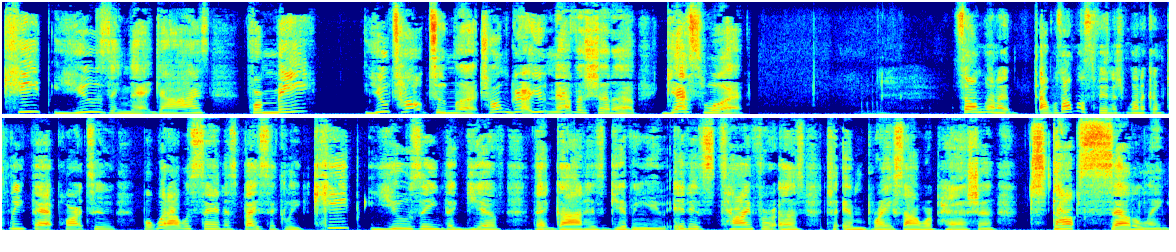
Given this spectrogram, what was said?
Keep using that, guys. For me, you talk too much. Homegirl, you never shut up. Guess what? So I'm going to I was almost finished. I'm going to complete that part too. But what I was saying is basically keep using the gift that God has given you. It is time for us to embrace our passion. Stop settling.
